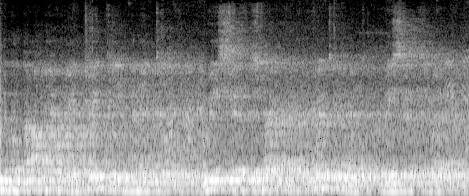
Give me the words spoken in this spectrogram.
We will now have a 20-minute research break. 20-minute research break.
